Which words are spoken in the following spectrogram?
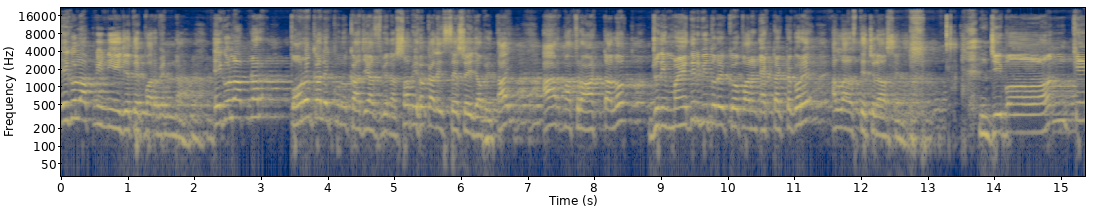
এগুলো আপনি নিয়ে যেতে পারবেন না। এগুলো আপনার পরকালে কোনো কাজে আসবে না, সব ইহকালে শেষ হয়ে যাবে, তাই? আর মাত্র আটটা লোক, যদি মায়েদের ভিতরে কেউ পারেন, একটা একটা করে আল্লাহ রাস্তায় চলে আসেন। জীবনকে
